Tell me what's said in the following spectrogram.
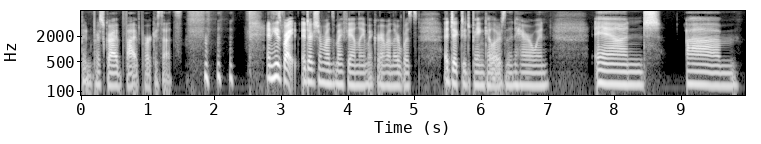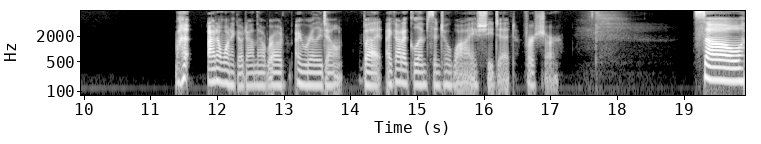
been prescribed five Percocets. and he's right. Addiction runs my family. My grandmother was addicted to painkillers and then heroin. And um I don't want to go down that road. I really don't. But I got a glimpse into why she did, for sure. So,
